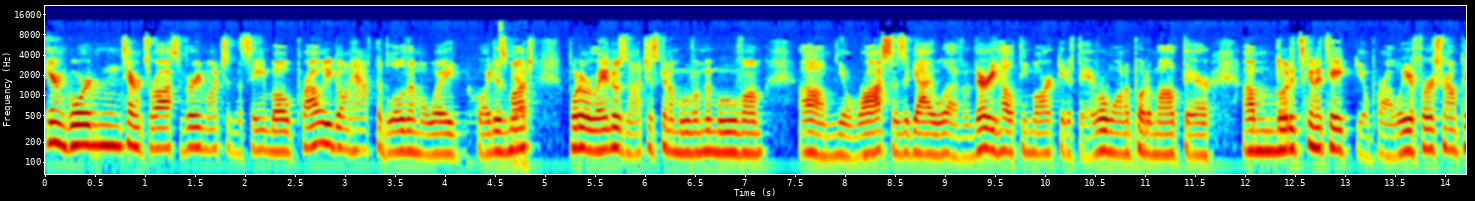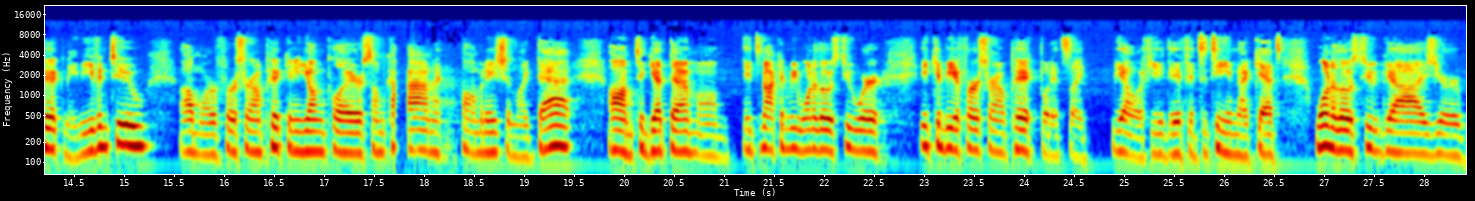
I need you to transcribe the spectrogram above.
Aaron Gordon, Terrence Ross, very much in the same boat. Probably don't have to blow them away quite as much, yeah. but Orlando's not just going to move them to move them. Um, you know, Ross is a guy will have a very healthy market if they ever want to put him out there. Um, but it's going to take you know probably a first round pick, maybe even two, um, or a first round pick and a young player, some kind of combination like that, um, to get them. Um, it's not going to be one of those two where it can be a first round pick, but it's like you know, if you if it's a team that gets one of those two guys, your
